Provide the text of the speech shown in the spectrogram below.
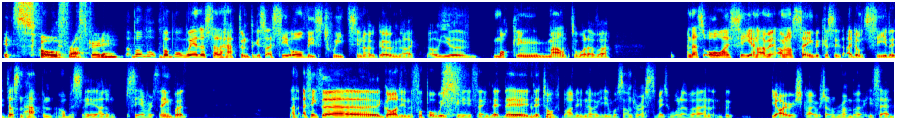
It's so frustrating. But, but, but, but where does that happen? Because I see all these tweets, you know, going like, "Oh, you're mocking Mount or whatever," and that's all I see. And I mean, I'm not saying because it, I don't see it, it doesn't happen. Obviously, I don't see everything, but I, I think the Guardian, the Football Weekly thing, they they, they talked about it. You know, he was underestimated, or whatever. And the, the Irish guy, which I remember, he said,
